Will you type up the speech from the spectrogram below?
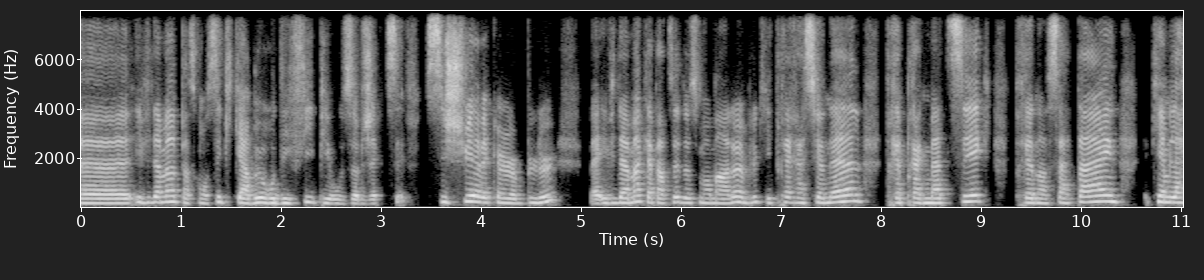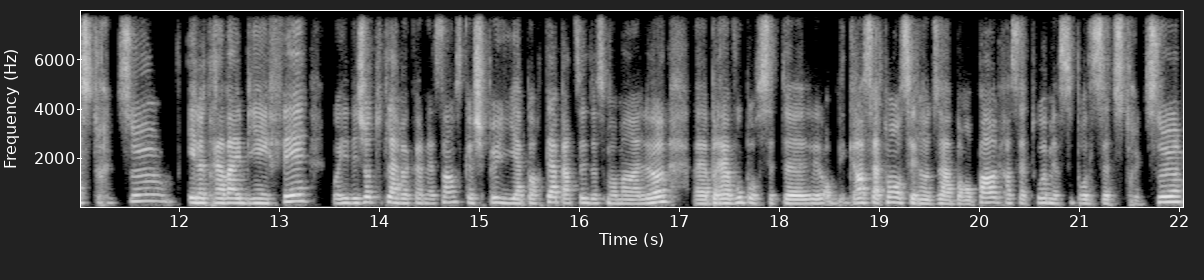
Euh, évidemment, parce qu'on sait qu'il carbure aux défis et aux objectifs. Si je suis avec un bleu, bien, évidemment qu'à partir de ce moment-là, un bleu qui est très rationnel, très pragmatique, très dans sa tête, qui aime la structure et le travail bien fait, vous voyez déjà toute la reconnaissance que je peux y apporter à partir de ce moment-là. Euh, bravo pour cette... Euh, grâce à toi, on s'est rendu à bon port. Grâce à toi, merci pour cette structure.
